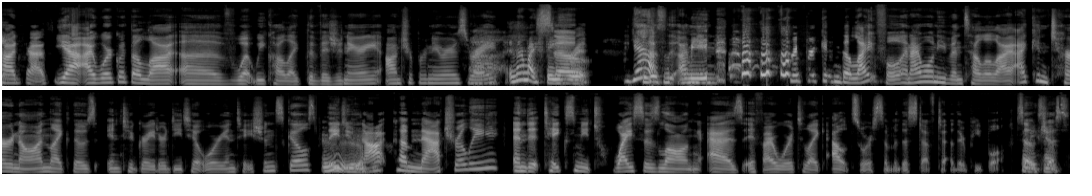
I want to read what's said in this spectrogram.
podcast. Yeah, I work with a lot of what we call like the visionary entrepreneurs, ah, right? and they're my favorite. So, yeah, I mean, freaking delightful. And I won't even tell a lie. I can turn on like those integrator detail orientation skills. Ooh. They do not come naturally. And it takes me twice as long as if I were to like outsource some of the stuff to other people. So just sense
